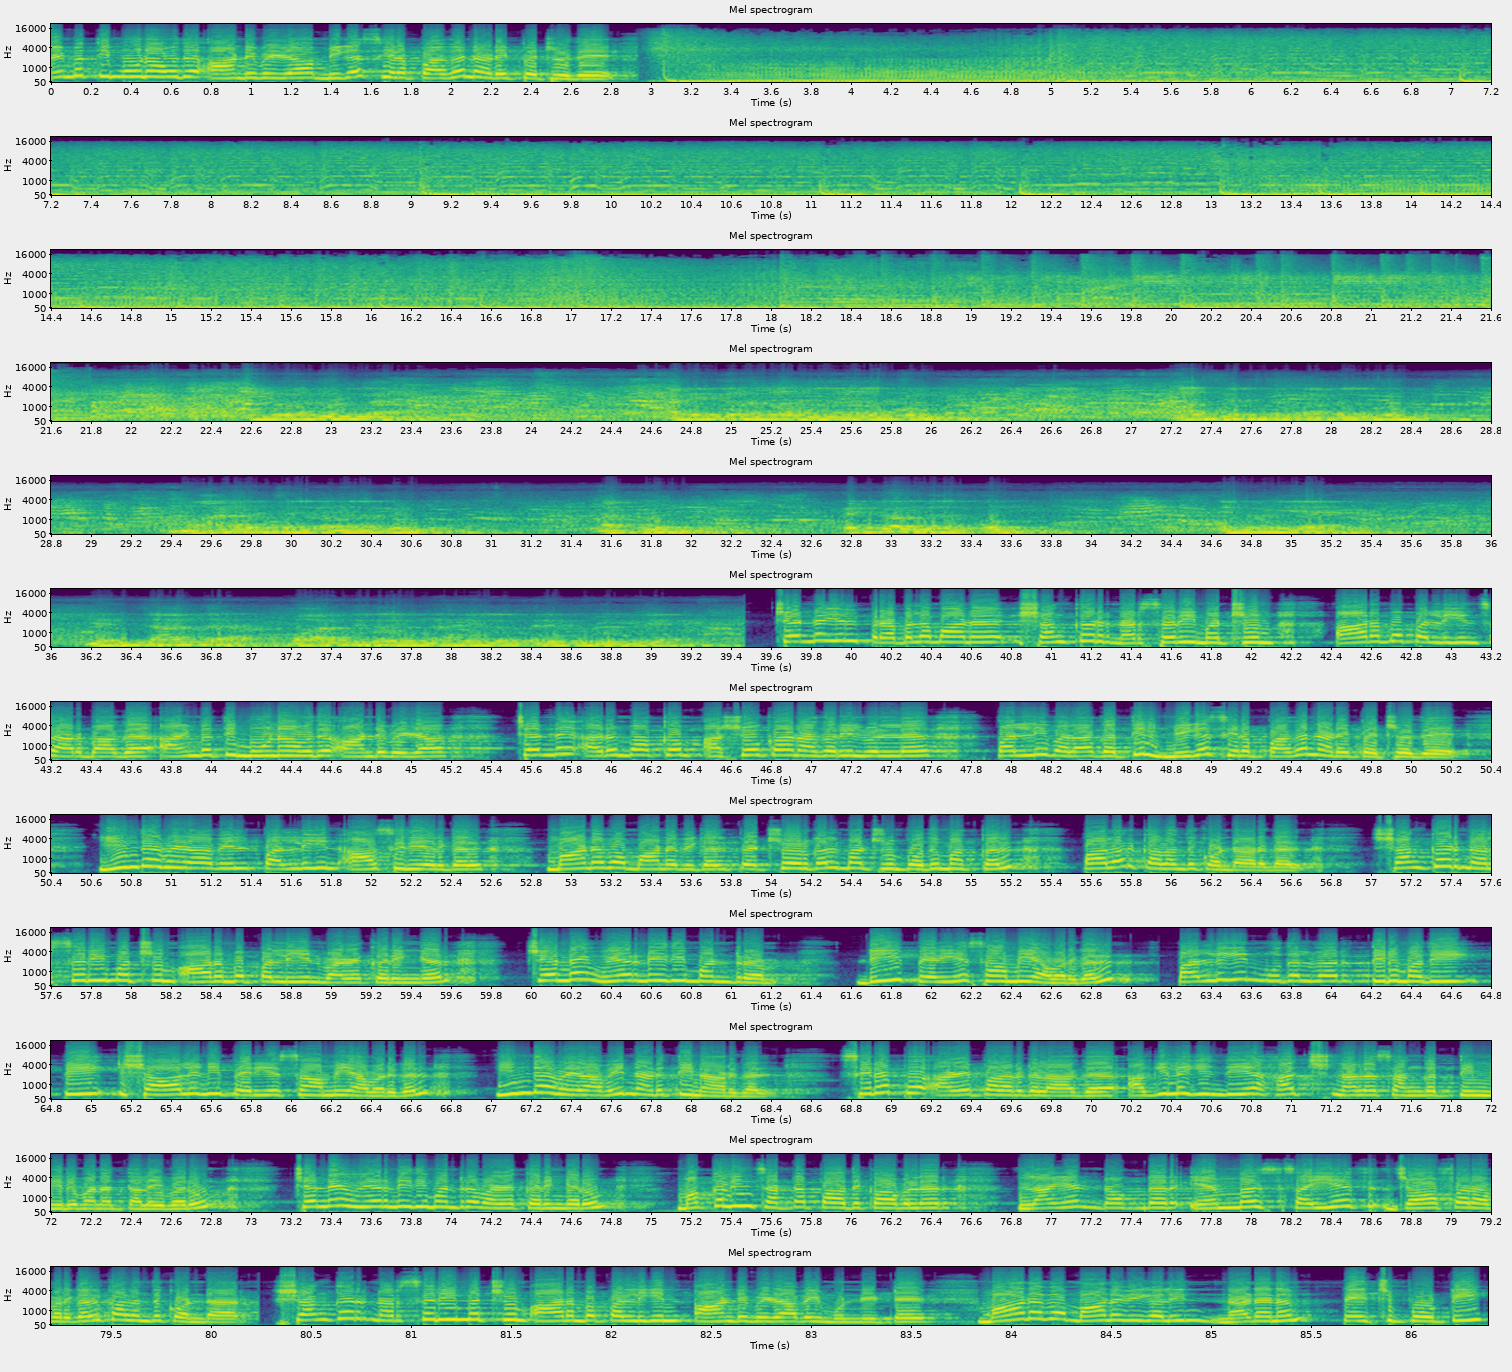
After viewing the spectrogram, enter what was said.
ஐம்பத்தி மூணாவது ஆண்டு விழா மிக சிறப்பாக நடைபெற்றது. இங்கு வந்துள்ள அனைத்து நல்ல உள்ளங்களுக்கும் ஆசிரியர்கள் மக்களுக்கும் மாணவ செல்வங்களுக்கும் மற்றும் பெற்றோர்களுக்கும் என்னுடைய நெஞ்சார்ந்த வாழ்த்துக்களையும் நன்றிகளை தெரிவித்துக் கொள்கிறேன். பிரபலமான சங்கர் நர்சரி மற்றும் ஆரம்ப பள்ளியின் சார்பாக ஐம்பத்தி மூணாவது ஆண்டு விழா சென்னை அரும்பாக்கம் அசோகா நகரில் உள்ள பள்ளி வளாகத்தில் மிக சிறப்பாக நடைபெற்றது. இந்த விழாவில் பள்ளியின் ஆசிரியர்கள் மாணவ மாணவிகள் பெற்றோர்கள் மற்றும் பொதுமக்கள் பலர் கலந்து கொண்டார்கள். சங்கர் நர்சரி மற்றும் ஆரம்ப பள்ளியின் வழக்கறிஞர் சென்னை உயர்நீதிமன்றம் டி பெரியசாமி அவர்கள் பள்ளியின் முதல்வர் திருமதி பி ஷாலினி பெரியசாமி அவர்கள் இந்த விழாவை நடத்தினார்கள். சிறப்பு அழைப்பாளர்களாக அகில இந்திய ஹஜ் நல சங்கத்தின் நிறுவன தலைவரும் சென்னை உயர்நீதிமன்ற வழக்கறிஞரும் மக்களின் சட்ட பாதுகாவலர் lion doctor M S Syed Jafar அவர்கள் கலந்து கொண்டார். ஷங்கர் நர்சரி மற்றும் ஆரம்ப பள்ளியின் ஆண்டு விழாவை முன்னிட்டு மாணவ மாணவிகளின் நடனம் பேச்சு போட்டி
